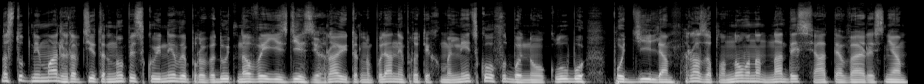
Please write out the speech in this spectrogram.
Наступний матч гравці Тернопільської Ниви проведуть на виїзді. Зіграють тернополяни проти Хмельницького футбольного клубу Поділля. Гра запланована на 10 вересня.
